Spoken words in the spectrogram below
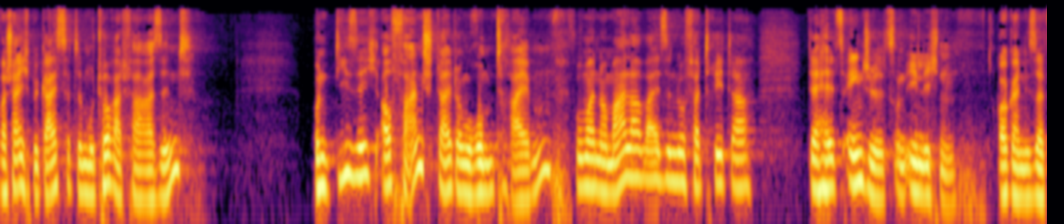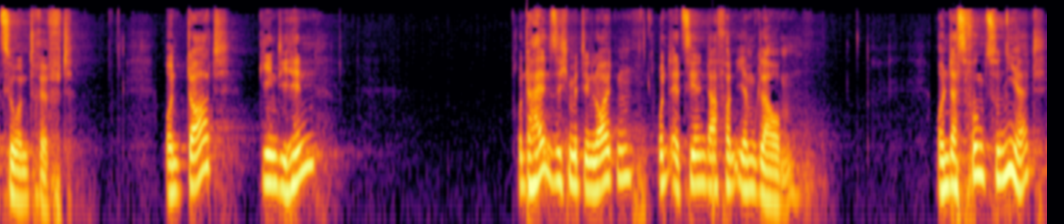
wahrscheinlich begeisterte Motorradfahrer sind und die sich auf Veranstaltungen rumtreiben, wo man normalerweise nur Vertreter der Hells Angels und ähnlichen Organisationen trifft. Und dort gehen die hin unterhalten sich mit den Leuten und erzählen davon ihrem Glauben. Und das funktioniert,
